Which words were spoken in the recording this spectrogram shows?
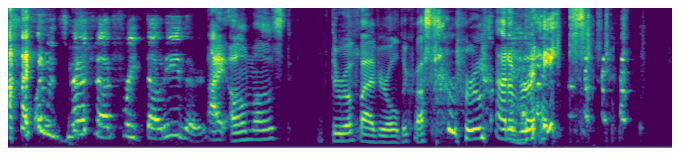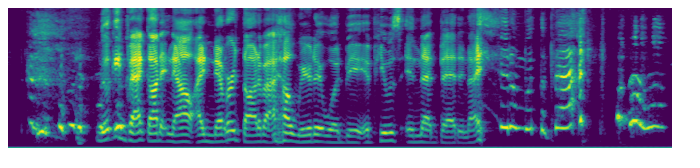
I, was Zach not freaked out either? I almost threw a five year old across the room out of rage. Looking back on it now, I never thought about how weird it would be if he was in that bed and I hit him with the bat.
